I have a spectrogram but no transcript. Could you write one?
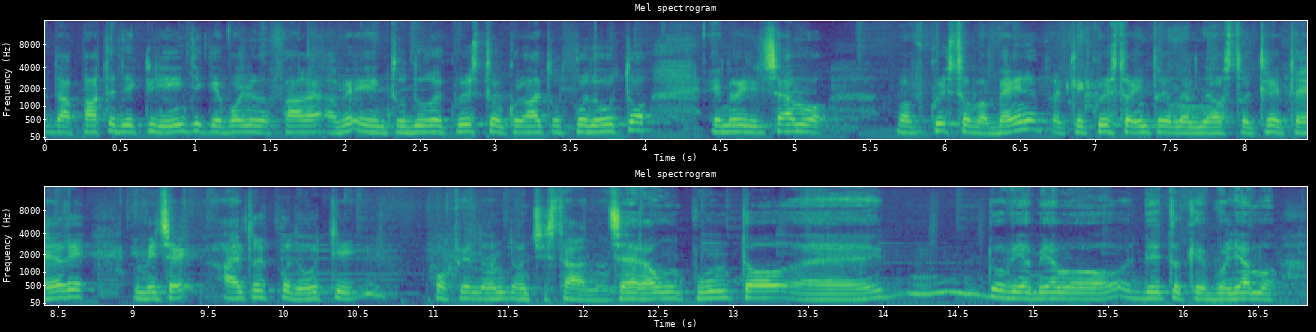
da parte dei clienti che vogliono fare, introdurre questo o quell'altro prodotto e noi diciamo questo va bene perché questo entra nei nostri criteri, invece altri prodotti proprio non, non ci stanno. C'era un punto eh, dove abbiamo detto che vogliamo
